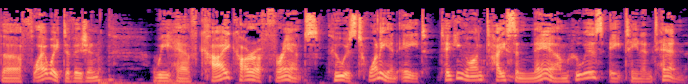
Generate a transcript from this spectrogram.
the flyweight division, we have Kai Kara France, who is 20 and 8, taking on Tyson Nam, who is 18 and 10.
